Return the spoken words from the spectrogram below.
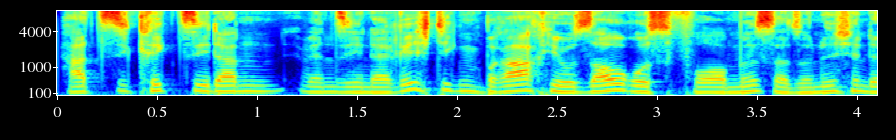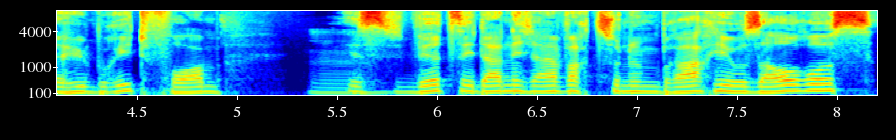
hat sie, kriegt sie dann, wenn sie in der richtigen Brachiosaurus-Form ist, also nicht in der Hybridform, hm. ist, wird sie dann nicht einfach zu einem Brachiosaurus,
